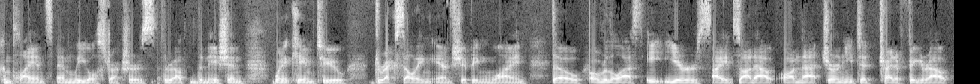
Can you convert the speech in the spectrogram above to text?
compliance and legal structures throughout the nation when it came to direct selling and shipping wine. So over the last eight years, I sought out on that journey to try to figure out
